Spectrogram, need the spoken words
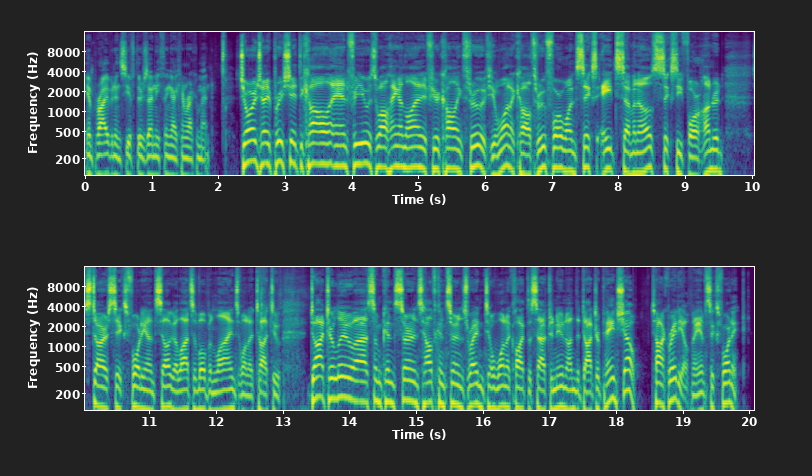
in private and see if there's anything I can recommend. George, I appreciate the call. And for you as well, hang on the line if you're calling through. If you want to call through, 416 870 6400, star 640 on. Got lots of open lines. Want to talk to Dr. Lou. Uh, some concerns, health concerns, right until 1 o'clock this afternoon on the Dr. Pain Show. Talk Radio, AM 640.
